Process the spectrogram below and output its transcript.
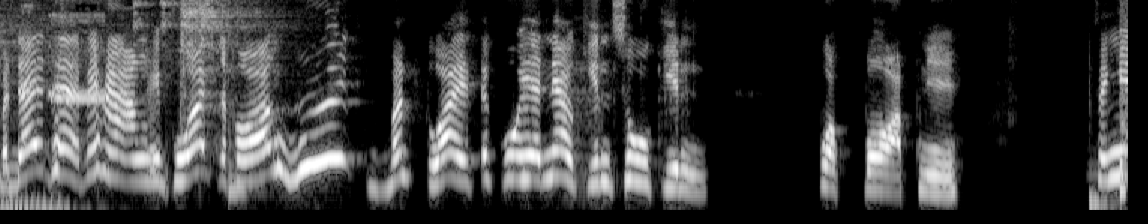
มันได้แท้ไปห่างให้ผัวเจ้าของเฮ้ยมันตัวไอ้แต่กูเฮ็นแนวกินสู้กิน พวกปอบนี่ใช่ไง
